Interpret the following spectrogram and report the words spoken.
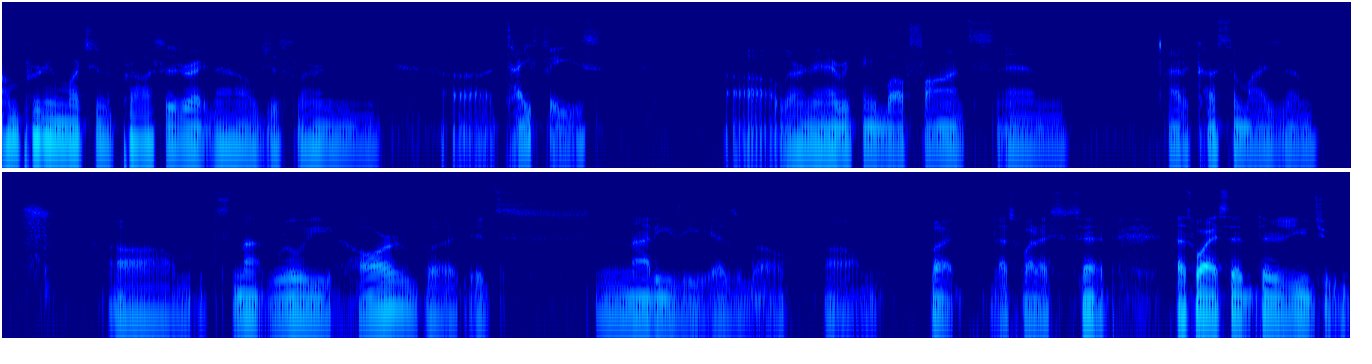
I'm pretty much in the process right now, just learning uh, typeface, uh, learning everything about fonts and how to customize them. Um, it's not really hard, but it's not easy as well. Um, but that's what I said. That's why I said there's YouTube,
